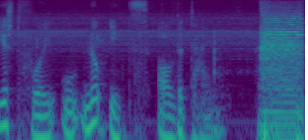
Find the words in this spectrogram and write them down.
e este foi o No It's All the Time.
